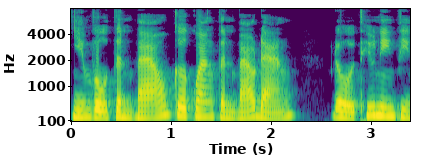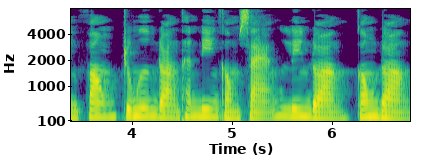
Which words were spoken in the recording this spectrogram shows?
nhiệm vụ tình báo, cơ quan tình báo đảng, đội thiếu niên tiền phong, Trung ương đoàn thanh niên Cộng sản, liên đoàn, công đoàn,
